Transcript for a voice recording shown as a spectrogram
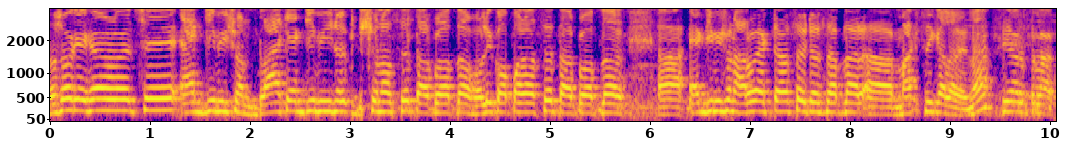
দর্শক এখানে রয়েছে একজিবিশন ব্ল্যাক এক্সিবিশন আছে তারপর আপনার হলি কপার আছে তারপর আপনার একজিবিশন আরও একটা আছে ওইটা হচ্ছে আপনার মাক্সি কালারের না? ব্ল্যাক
